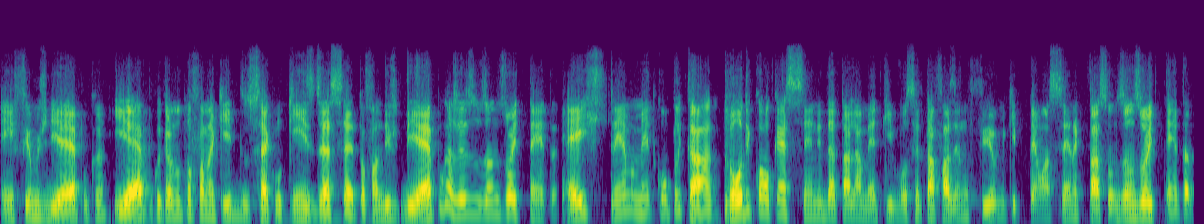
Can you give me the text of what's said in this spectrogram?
em filmes de época, e época que eu não estou falando aqui do século XV, 17, tô falando de, de época, às vezes, dos anos 80. É extremamente complicado. Toda e qualquer cena e detalhamento que você tá fazendo um filme que tem uma cena que passou nos anos 80,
